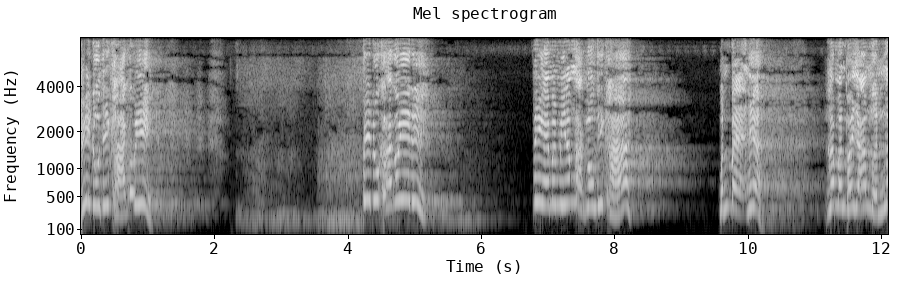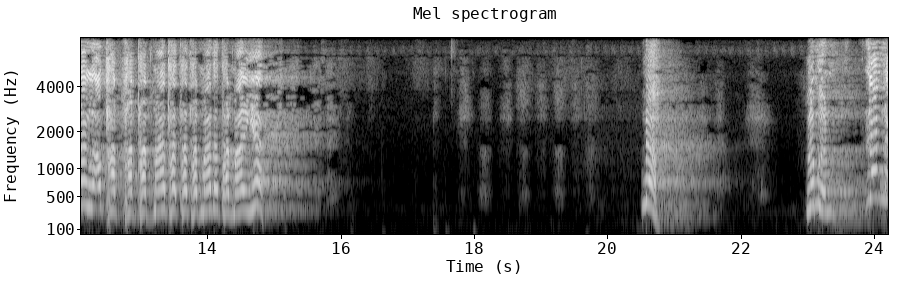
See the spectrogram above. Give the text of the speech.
พี่ดูที่ขาเก้าอี้ี่ดูขาเก้าอี้ดิ นี่ไงมันมีน้ำหนักลงที่ขา มันแบะเนี่ย แล้วมันพยายามเหมือนนั่งแล้วเอาถัดถัดถัดมาถัดถัดถัดมาถัดถัดมาอย่างเงี้ย น่ะ แล้วเหมือนนั่นไง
